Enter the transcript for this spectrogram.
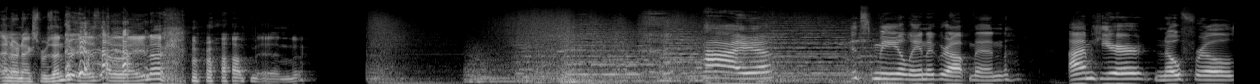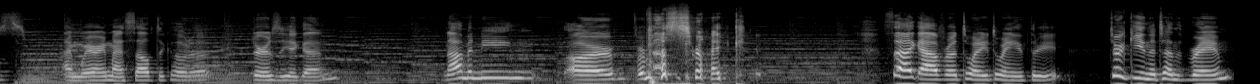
and our next presenter is Alaina Grobman. Hi, it's me, Alaina Grotman. I'm here, no frills. I'm wearing my South Dakota jersey again. Nominees are for Best Strike SAG AFTRA 2023, Turkey in the 10th Frame,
